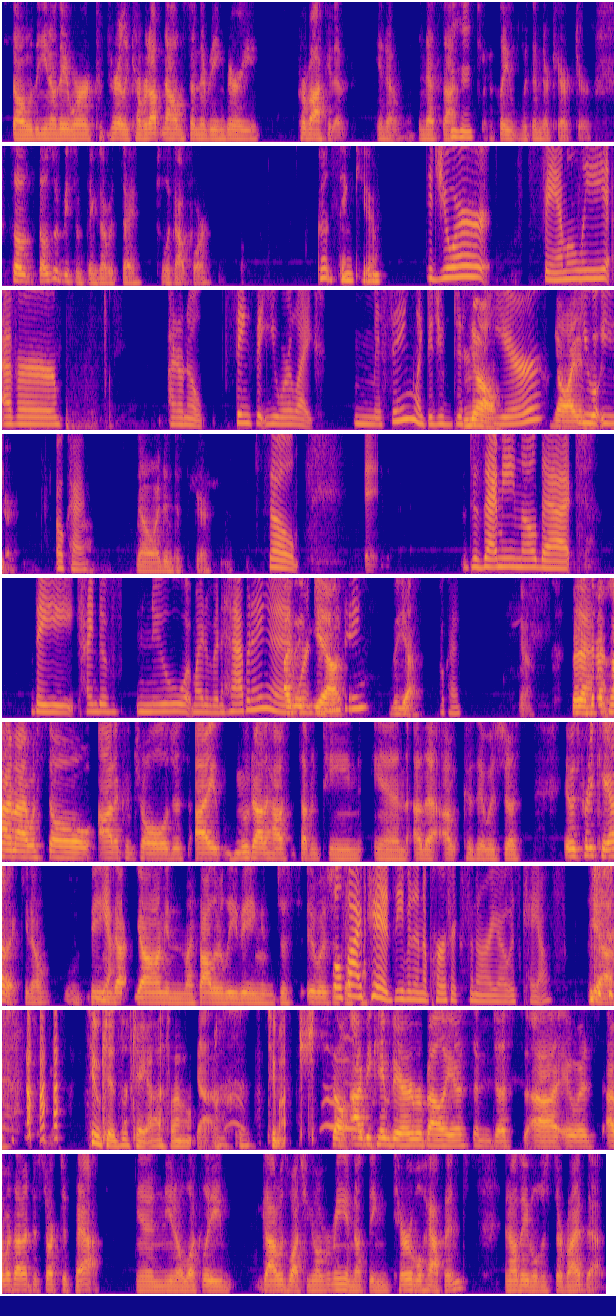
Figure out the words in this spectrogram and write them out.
So, you know, they were fairly covered up. Now all of a sudden they're being very provocative, you know, and that's not Mhm. typically within their character. So those would be some things I would say to look out for. good. Thank you. Did your family ever, I don't know, think that you were like missing? Like, did you disappear? No, I didn't You- you- disappear. Okay. No, I didn't disappear. So, it- does that mean though that they kind of knew what might have been happening and think- weren't doing yeah. anything? The, yeah. Okay. Yeah. But Yeah. at that time, I was so out of control. Just I moved out of the house at 17, and uh, that because it was just it was pretty chaotic, you know, being Yeah. that young and my father leaving, and just it was just Well, a- five kids, even in a perfect scenario, is chaos. yeah, Two kids is chaos. I don't yeah. too much. So I became very rebellious, and just uh, it was I was on a destructive path, and you know, luckily God was watching over me, and nothing terrible happened, and I was able to survive that.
